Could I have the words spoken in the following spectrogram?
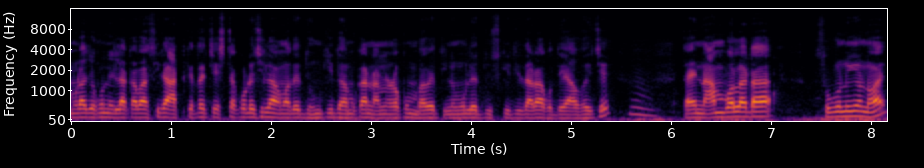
আমরা যখন এলাকাবাসীরা আটকেতে চেষ্টা করেছিলাম আমাদের ধুমকি ধামকা নানা রকমভাবে তৃণমূলের দুষ্কৃতি দ্বারা দেওয়া হয়েছে। তাই নাম বলাটা শোভনীয় নয়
